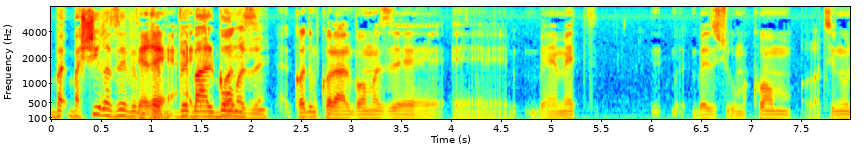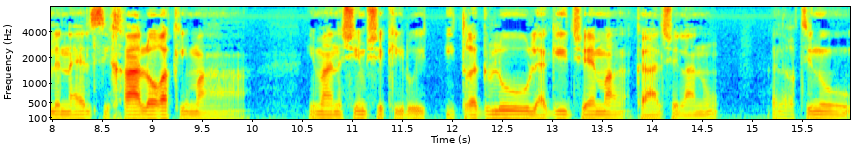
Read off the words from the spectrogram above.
בשיר הזה ו- תראה, ו- ובאלבום קוד- הזה. קודם כל, האלבום הזה, אה, באמת, באיזשהו מקום רצינו לנהל שיחה לא רק עם, ה, עם האנשים שכאילו הת- התרגלו להגיד שהם הקהל שלנו, אלא רצינו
